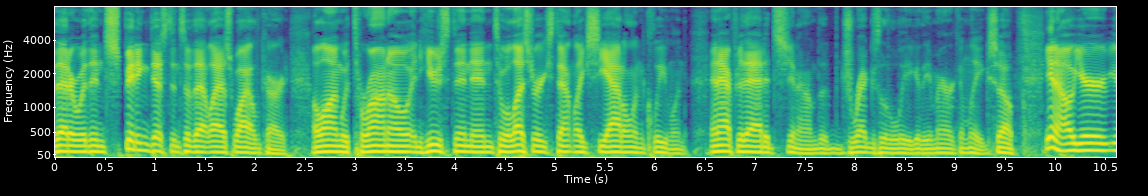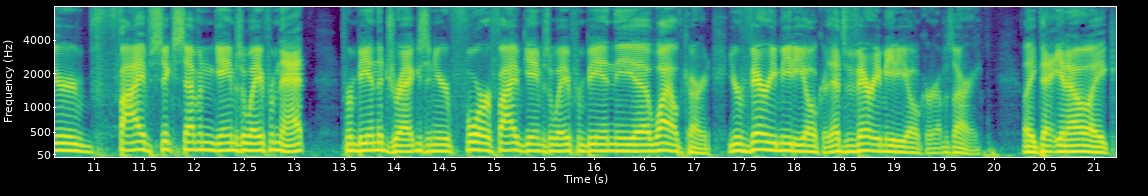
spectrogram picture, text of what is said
that are within spitting distance of that last wild card, along with Toronto and Houston, and to a lesser extent like Seattle and Cleveland. And after that, it's you know the dregs of the league of the American League. So you know you're you're five, six, seven games away from that from being the dregs, and you're four or five games away from being the uh, wild card. You're very mediocre. That's very mediocre. I'm sorry. Like that, you know, like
